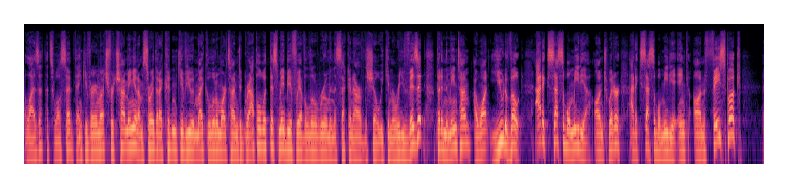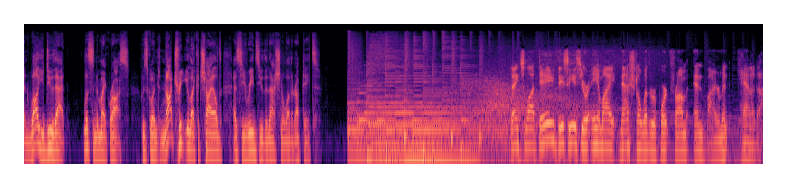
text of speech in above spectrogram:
Eliza, that's well said. Thank you very much for chiming in. I'm sorry that I couldn't give you and Mike a little more time to grapple with this. Maybe if we have a little room in the second hour of the show, we can revisit. But in the meantime, I want you to vote at Accessible Media on Twitter, at Accessible Media Inc. on Facebook. And while you do that, listen to Mike Ross, who's going to not treat you like a child as he reads you the National Weather Update. Thanks a lot, Dave. This is your AMI National Weather Report from Environment Canada.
